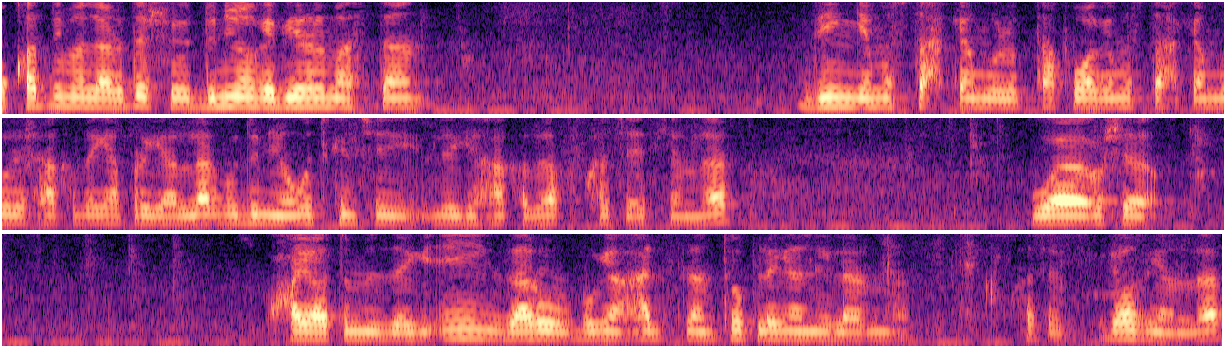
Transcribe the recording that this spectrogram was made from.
Muqaddimalarida shu dunyoga berilmasdan dinga mustahkam bo'lib taqvoga mustahkam bo'lish haqida gapirganlar bu dunyo o'tkinchiligi haqida qisqacha aytganlar. Va o'sha hayotimizdagi eng zarur bo'lgan hadislarni to'plaganliklarini qisqacha yozganlar.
